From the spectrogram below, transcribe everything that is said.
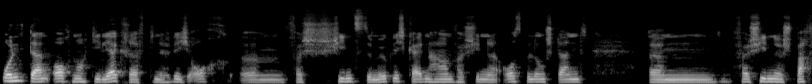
und dann auch noch die Lehrkräfte, die natürlich auch ähm, verschiedenste Möglichkeiten haben, verschiedene Ausbildungsstand, ähm, verschiedene Fach,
